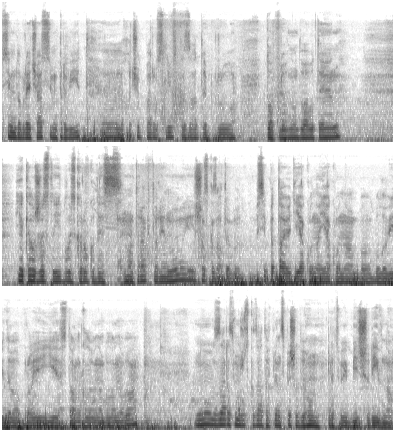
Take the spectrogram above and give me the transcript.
Всім добрий час, всім привіт. Е, Хочу пару слів сказати про топливну 2 УТН, яка вже стоїть близько року десь на тракторі. Ну і що сказати, всі питають, як вона, як вона, бо було відео про її стан, коли вона була нова. Ну, зараз можу сказати, в принципі, що двигун працює більш рівно.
